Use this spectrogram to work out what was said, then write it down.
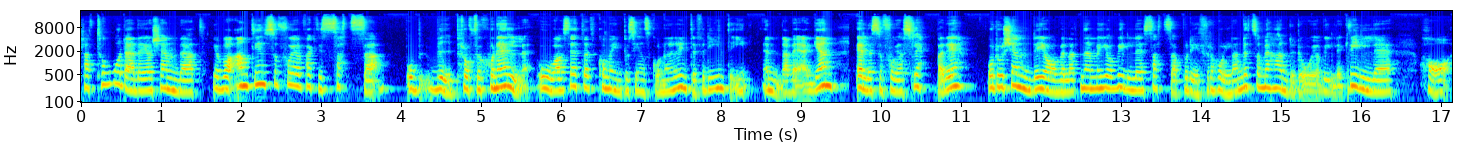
platå där, där jag kände att jag var antingen så får jag faktiskt satsa och bli professionell oavsett att komma in på scenskolan eller inte för det är inte enda vägen. Eller så får jag släppa det. Och då kände jag väl att nej, men jag ville satsa på det förhållandet som jag hade då. Jag ville, ville ha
